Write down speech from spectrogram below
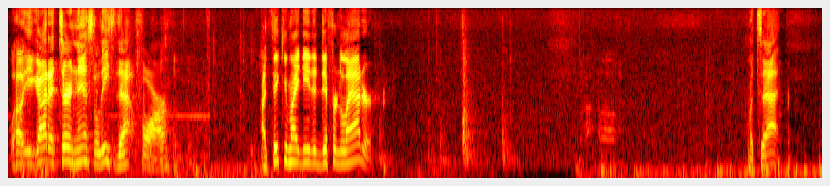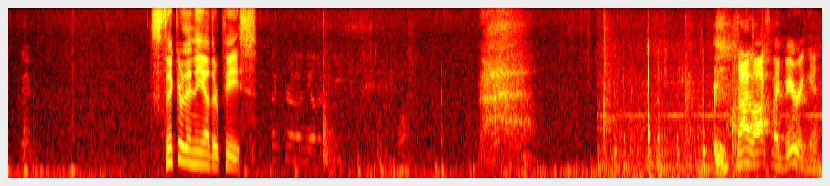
Well, you got to turn this at least that far. I think you might need a different ladder. What's that? It's thicker than the other piece. Thicker than the other piece. Now I lost my beer again.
